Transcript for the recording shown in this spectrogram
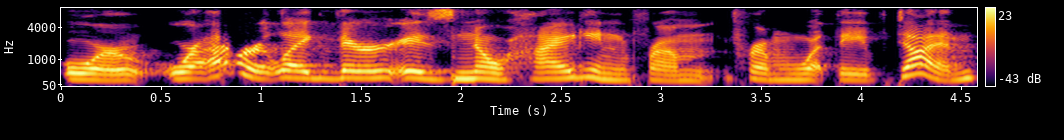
or wherever. Like there is no hiding from from what they've done.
